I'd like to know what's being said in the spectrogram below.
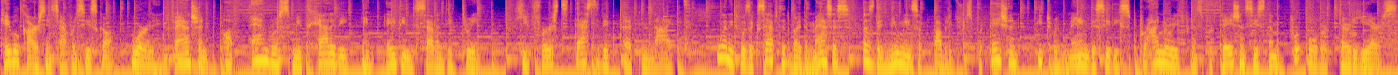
Cable cars in San Francisco were an invention of Andrew Smith Hallidie in 1873. He first tested it at night. When it was accepted by the masses as the new means of public transportation, it remained the city's primary transportation system for over 30 years.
